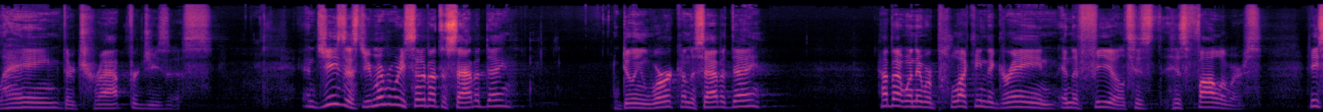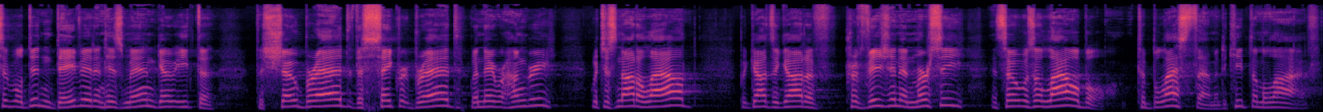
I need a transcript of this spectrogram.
laying their trap for Jesus. And Jesus, do you remember what he said about the Sabbath day? Doing work on the Sabbath day? How about when they were plucking the grain in the fields, his, his followers? He said, Well, didn't David and his men go eat the, the show bread, the sacred bread, when they were hungry, which is not allowed? But God's a God of provision and mercy, and so it was allowable to bless them and to keep them alive.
